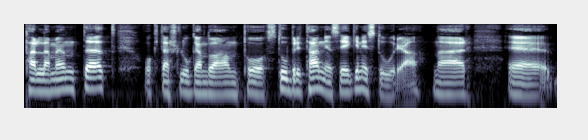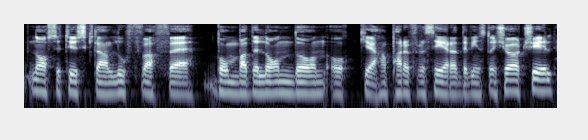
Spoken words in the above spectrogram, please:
parlamentet och där slog han då an på Storbritanniens egen historia när eh, Nazityskland, Luftwaffe bombade London och eh, han parafraserade Winston Churchill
